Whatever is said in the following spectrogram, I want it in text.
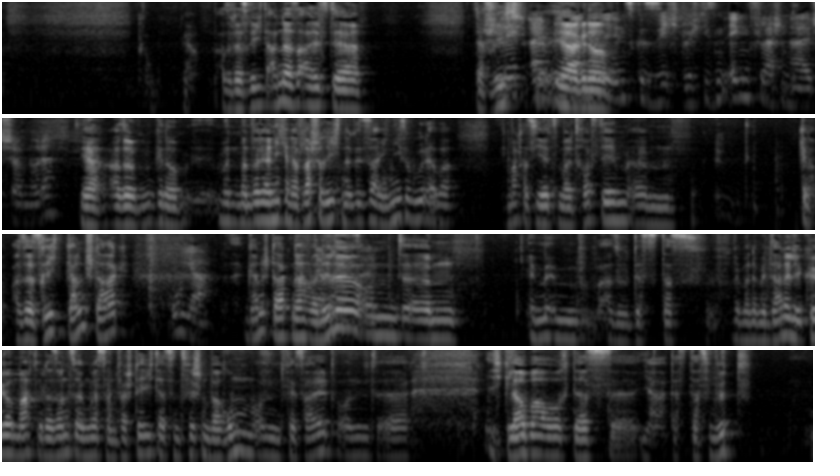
Ja, also das riecht anders als der. Das, riecht einem ja, genau. ins Gesicht durch diesen engen Flaschenhals schon, oder? Ja, also genau. Man, man soll ja nicht an der Flasche riechen, das ist eigentlich nicht so gut, aber ich mache das hier jetzt mal trotzdem. Ähm, Genau, also es riecht ganz stark. Oh ja. Ganz stark nach Vanille und ähm, im, im, also das, das, wenn man damit Sahnelikör macht oder sonst irgendwas, dann verstehe ich das inzwischen, warum und weshalb. Und äh, ich glaube auch, dass, äh, ja, dass das wird.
